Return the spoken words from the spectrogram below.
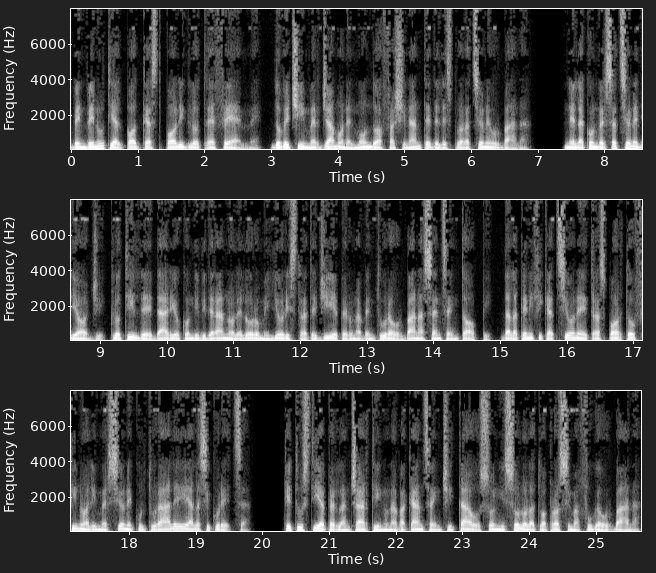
Benvenuti al podcast Polyglot FM, dove ci immergiamo nel mondo affascinante dell'esplorazione urbana. Nella conversazione di oggi, Clotilde e Dario condivideranno le loro migliori strategie per un'avventura urbana senza intoppi, dalla pianificazione e trasporto fino all'immersione culturale e alla sicurezza. Che tu stia per lanciarti in una vacanza in città o sogni solo la tua prossima fuga urbana,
